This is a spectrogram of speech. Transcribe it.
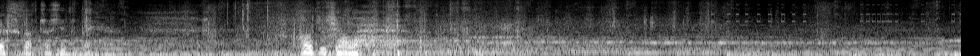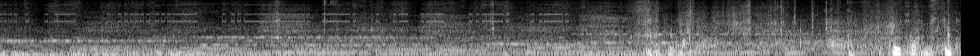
Jeszcze za wcześnie tutaj chodzić, ale Kulka moskitu.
